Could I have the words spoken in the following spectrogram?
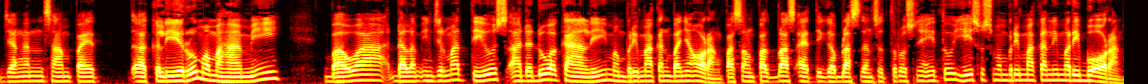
jangan sampai uh, keliru memahami bahwa dalam Injil Matius ada dua kali memberi makan banyak orang. Pasal 14 ayat 13 dan seterusnya itu Yesus memberi makan 5000 orang.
